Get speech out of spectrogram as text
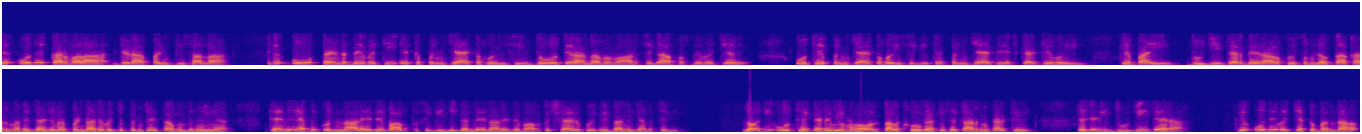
ਤੇ ਉਹਦੇ ਘਰ ਵਾਲਾ ਜਿਹੜਾ 35 ਸਾਲਾ ਤੇ ਉਹ ਪਿੰਡ ਦੇ ਵਿੱਚ ਹੀ ਇੱਕ ਪੰਚਾਇਤ ਹੋਈ ਸੀ, ਦੋ ਧਿਰਾਂ ਦਾ ਵਿਵਾਦ ਸੀਗਾ ਆਪਸ ਦੇ ਵਿੱਚ। ਉੱਥੇ ਪੰਚਾਇਤ ਹੋਈ ਸੀਗੀ ਤੇ ਪੰਚਾਇਤ ਇਸ ਕਰਕੇ ਹੋਈ ਕਿ ਭਾਈ ਦੂਜੀ ਧਿਰ ਦੇ ਨਾਲ ਕੋਈ ਸਮਝੌਤਾ ਕਰਨਾ ਸੀ, ਜਾਂ ਜਿਵੇਂ ਪਿੰਡਾਂ ਦੇ ਵਿੱਚ ਪੰਚਾਇਤਾਂ ਹੁੰਦੀਆਂ ਹੀ ਆ, ਕਹਿੰਦੇ ਆ ਵੀ ਕੋਈ ਨਾਲੇ ਦੇ ਬਾਬਤ ਸੀਗੀ ਜੀ, ਗੰਦੇ ਨਾਲੇ ਦੇ ਬਾਬਤ, ਸ਼ਾਇਦ ਕੋਈ ਇਦਾਂ ਨਹੀਂ ਗੱਲ ਸੀਗੀ। ਲਓ ਜੀ, ਉੱਥੇ ਕਹਿੰਦੇ ਵੀ ਮਾਹੌਲ ਤਲਖ ਹੋ ਗਿਆ ਕਿਸੇ ਕਾਰਨ ਕਰਕੇ। ਤੇ ਜਿਹੜੀ ਦੂਜੀ ਧਿਰ ਆ, ਤੇ ਉਹਦੇ ਵਿੱਚ ਇੱਕ ਬੰਦਾ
